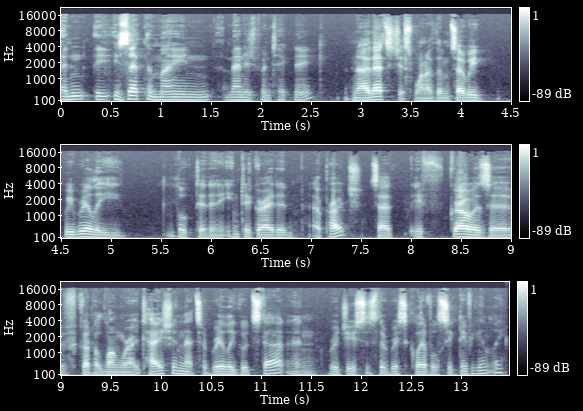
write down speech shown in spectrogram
And is that the main management technique? No, that's just one of them. So we, we really looked at an integrated approach. So if growers have got a long rotation, that's a really good start and reduces the risk level significantly.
